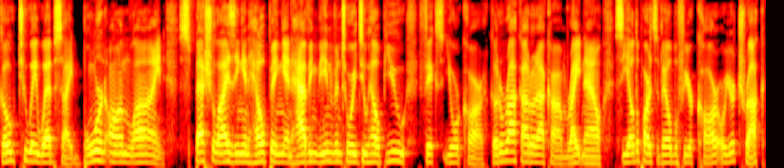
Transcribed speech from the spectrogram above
Go to a website, Born Online, specializing in helping and having the inventory to help you fix your car. Go to rockauto.com right now, see all the parts available for your car or your truck,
